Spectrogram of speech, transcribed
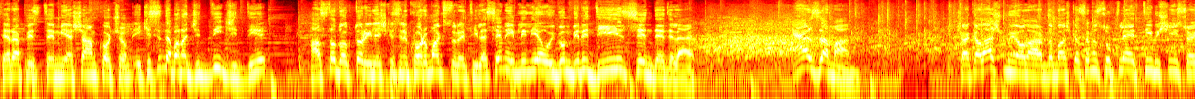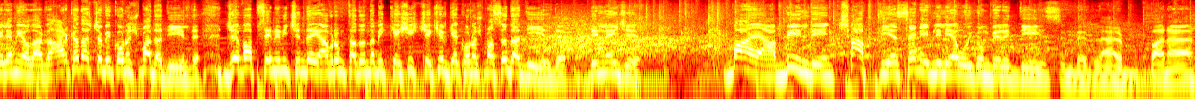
Terapistim, yaşam koçum ikisi de bana ciddi ciddi hasta doktor ilişkisini korumak suretiyle sen evliliğe uygun biri değilsin dediler. Her zaman. Şakalaşmıyorlardı. Başkasının sufle ettiği bir şeyi söylemiyorlardı. Arkadaşça bir konuşma da değildi. Cevap senin içinde yavrum tadında bir keşiş çekirge konuşması da değildi. Dinleyici. Baya bildiğin çap diye sen evliliğe uygun biri değilsin dediler bana.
